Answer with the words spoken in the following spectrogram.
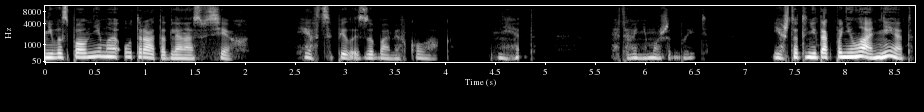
невосполнимая утрата для нас всех. Я вцепилась зубами в кулак. Нет, этого не может быть. Я что-то не так поняла, нет.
